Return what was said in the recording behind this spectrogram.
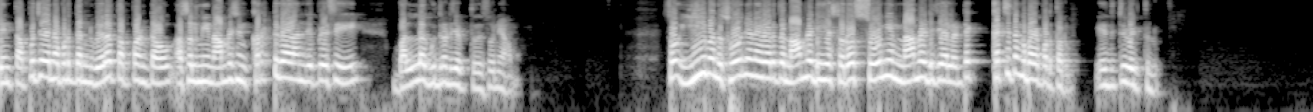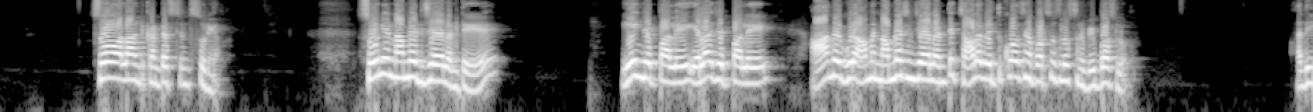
నేను తప్పు చేయనప్పుడు దాన్ని వేరే తప్పు అంటావు? అసలు నీ నామినేషన్ కరెక్ట్గా అని చెప్పేసి బల్ల గుద్దినట్టు చెప్తుంది సోనియా. సో ఈమెను సోనియాని ఎవరైతే నామినేట్ చేస్తారో సోనియాని నామినేట్ చేయాలంటే ఖచ్చితంగా భయపడతారు ఎదుటి వ్యక్తులు. సో అలాంటి కంటెస్టెంట్ సోనియా. సోనియా నామినేట్ చేయాలంటే ఏం చెప్పాలి ఎలా చెప్పాలి? ఆమె కూడా ఆమె నామినేషన్ చేయాలంటే చాలా వెతుక్కోవాల్సిన పరిస్థితులు వస్తున్నాయి బిగ్ బాస్లో. అది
